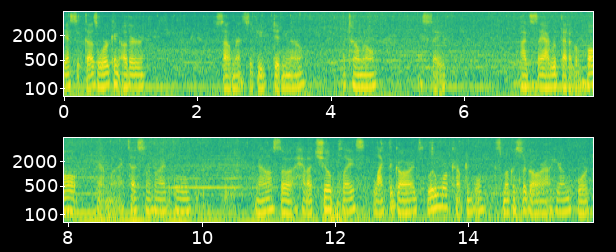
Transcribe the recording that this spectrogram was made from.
Yes, it does work in other settlements if you didn't know. A terminal, a safe. I'd say I ripped that out of a vault. Got my Tesla rifle. And I also have a chill place, like the guards, a little more comfortable. Smoke a cigar out here on the porch.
